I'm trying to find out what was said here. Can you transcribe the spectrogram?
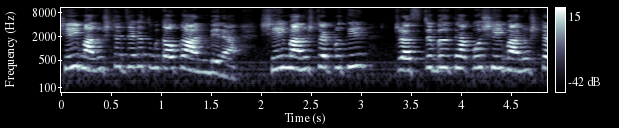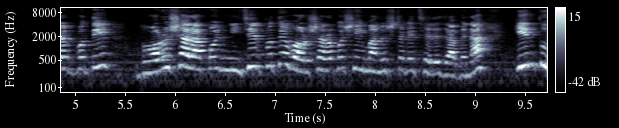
সেই মানুষটার জায়গায় তুমি কাউকে আনবে না। সেই মানুষটার প্রতি ট্রাস্টেবল থাকো, সেই মানুষটার প্রতি ভরসা রাখো, নিজের প্রতিও ভরসা রাখো, সেই মানুষটাকে ছেড়ে যাবে না। কিন্তু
